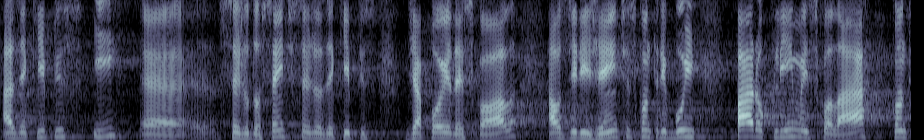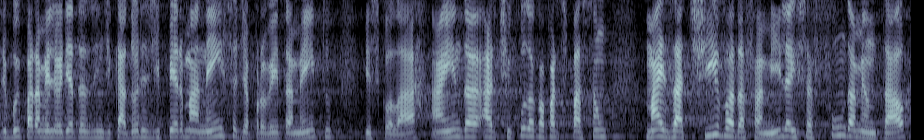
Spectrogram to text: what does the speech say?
às equipes e, é, seja o docente, seja as equipes de apoio da escola, aos dirigentes, contribui para o clima escolar, contribui para a melhoria dos indicadores de permanência de aproveitamento escolar, ainda articula com a participação mais ativa da família, isso é fundamental.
